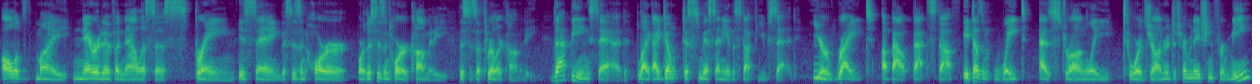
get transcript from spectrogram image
all of my narrative analysis brain is saying this isn't horror or this isn't horror comedy, this is a thriller comedy. That being said, like, I don't dismiss any of the stuff you've said. You're hmm. right about that stuff. It doesn't weight as strongly towards genre determination for me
